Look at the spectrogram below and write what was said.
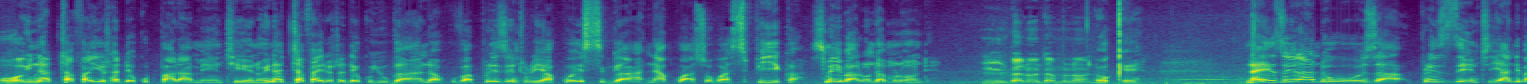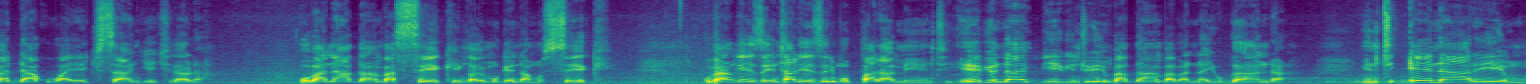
olina ttafaali lyotadde ku palamenti eno olina ttafaali lyotadde ku uganda okuva pulezidenti lwe yakwesiga nakwasa obwa sipiika simanyi balonda mulonde Mm, balonda mulonda okay naye nze era ndowooza pulezidenti yandibadde akuwaayo ekisanja ekirala. Oba n'agamba seeke nga bwe mugenda mu seeke kubanga ezo entalo eziri mu palamenti ebyo byonna byebintu byembagamba bannayuganda. Nti nrm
